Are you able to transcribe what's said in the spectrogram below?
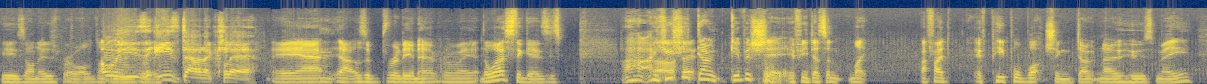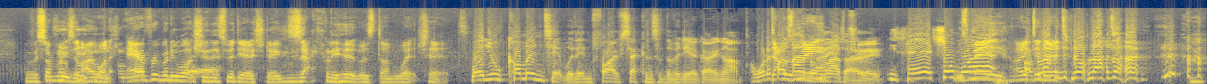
He's on his roll. Oh, he's he's down a cliff. Yeah, that was a brilliant hit from me. The worst thing is, is uh, I Oh, usually don't- don't give a shit if he doesn't like. If I if people watching don't know who's me, but for some reason I want everybody watching this video to know exactly who was done which hit. Well, you'll comment it within five seconds of the video going up. What if That I was land me. on That's Lado? He's here It was somewhere. me. I I've did landed it. on Lado.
